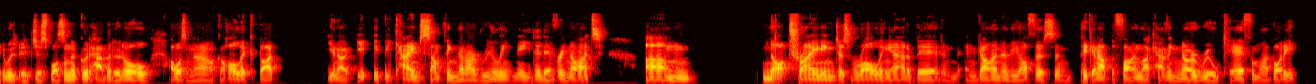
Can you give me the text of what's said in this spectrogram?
it was it just wasn't a good habit at all. I wasn't an alcoholic, but you know, it, it became something that I really needed every night. Um, not training, just rolling out of bed and, and going to the office and picking up the phone, like having no real care for my body.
